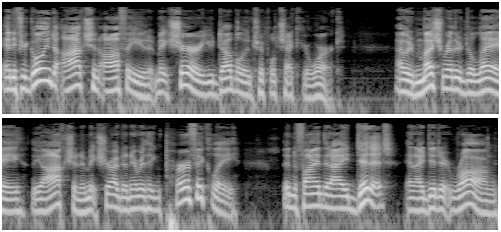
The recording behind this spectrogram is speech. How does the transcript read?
And if you're going to auction off a unit, make sure you double and triple check your work. I would much rather delay the auction and make sure I've done everything perfectly than to find that I did it and I did it wrong.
